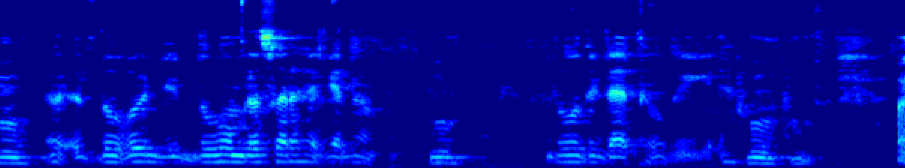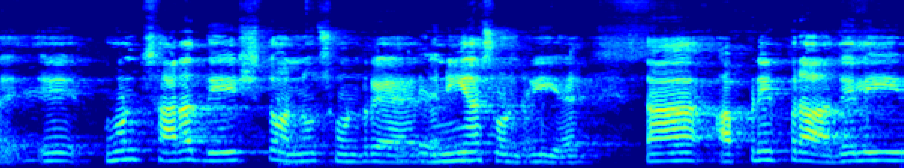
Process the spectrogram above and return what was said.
ਹੂੰ। ਅਹ, ਦੋ ਜੀ- ਦੋ ਅੰਮ੍ਰਿਤਸਰ ਹੈਗੇ ਨਾ। ਹੂੰ। ਦੋ ਦੀ ਡੈਥ ਹੋ ਗਈ ਹੈ। ਹੂੰ, ਹੂੰ। ਇਹ ਹੁਣ ਸਾਰਾ ਦੇਸ਼ ਤੁਹਾਨੂੰ ਸੁਣ ਰਿਹਾ ਹੈ ਦੁਨੀਆ ਸੁਣ ਰਹੀ ਹੈ। ਤਾਂ ਆਪਣੇ ਭਰਾ ਦੇ ਲਈ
